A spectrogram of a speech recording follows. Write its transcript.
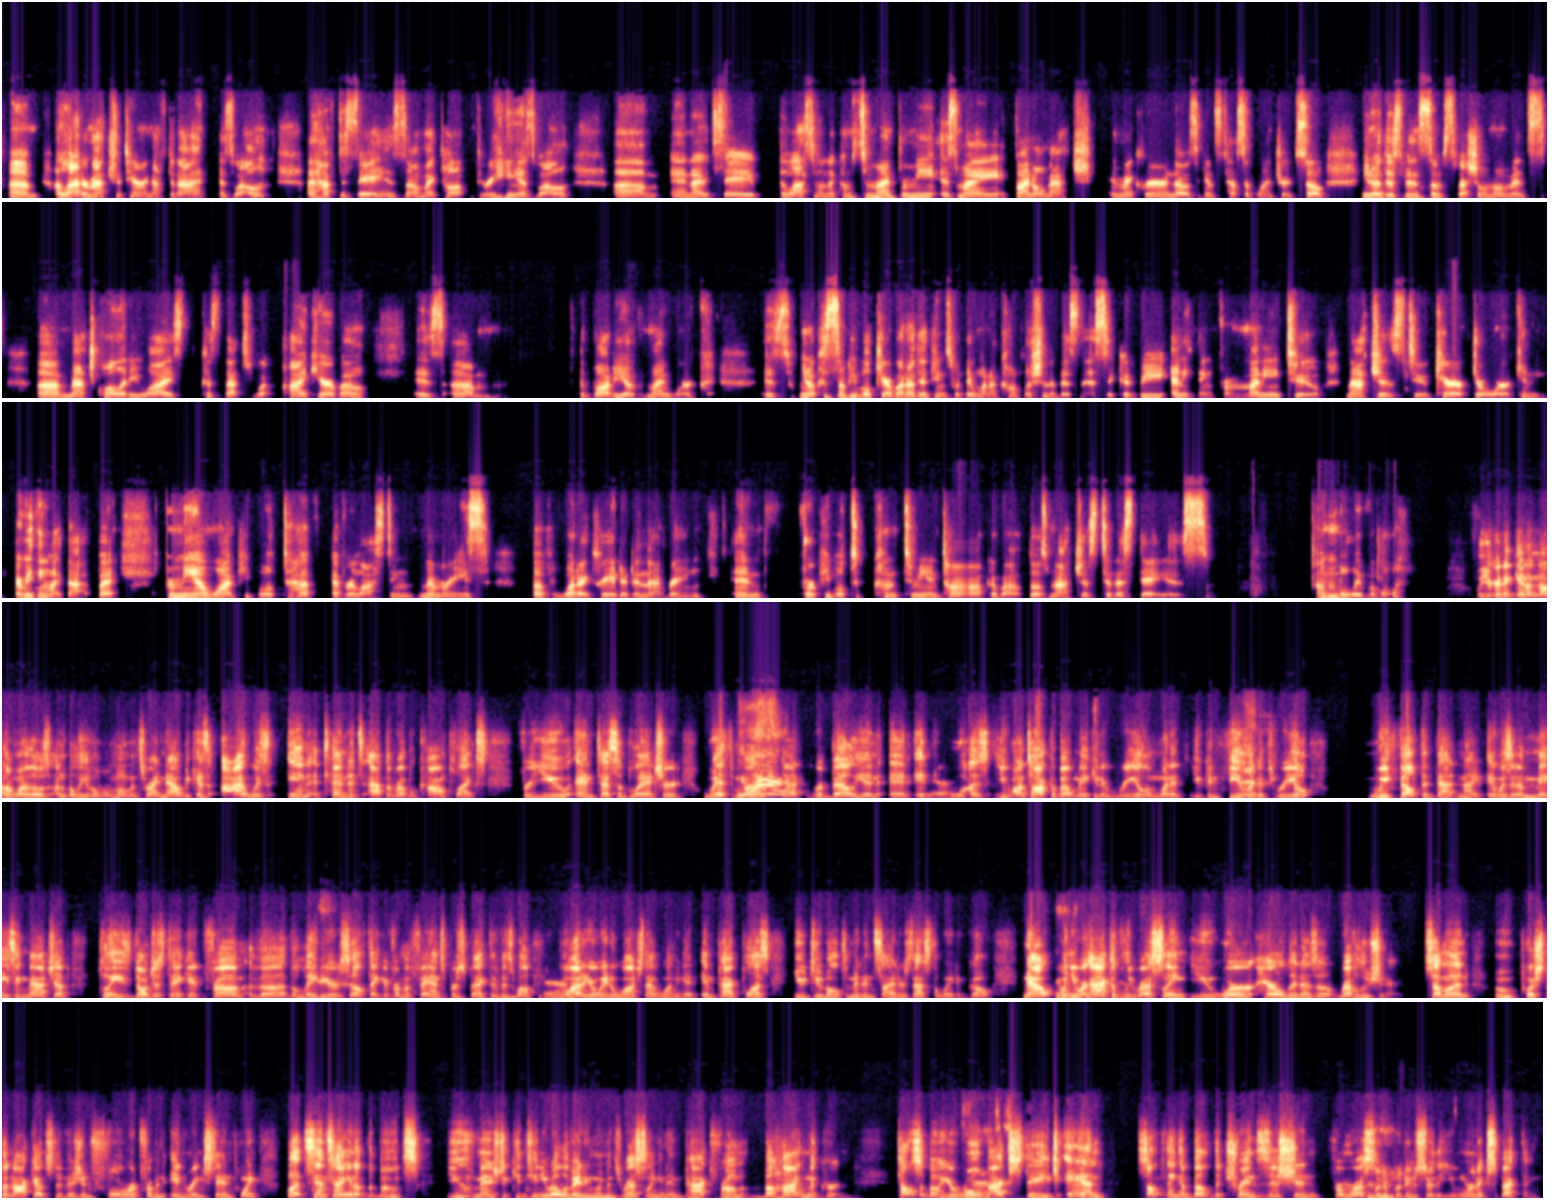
um, a ladder match for Taryn after that as well, I have to say, is on my top three as well. Um, and I would say the last one that comes to mind for me is my final match in my career, and that was against Tessa Blanchard. So, you know, there's been some special moments, um, match quality wise, because that's what I care about is um, the body of my work is you know because some people care about other things what they want to accomplish in the business. It could be anything from money to matches to character work and everything like that. But for me i want people to have everlasting memories of what i created in that ring. And for people to come to me and talk about those matches to this day is unbelievable. Well, you're going to get another one of those unbelievable moments right now because I was in attendance at the Rebel Complex for you and Tessa Blanchard with you Mike were. at Rebellion. And it yeah. was, you want to talk about making it real and when it, you can feel it, it's real. We felt it that night. It was an amazing matchup. Please don't just take it from the, the lady mm-hmm. herself, take it from a fan's perspective as well. Yeah. Go out of your way to watch that one again. Impact Plus, YouTube Ultimate Insiders. That's the way to go. Now, when you were actively wrestling, you were heralded as a revolutionary someone who pushed the knockouts division forward from an in ring standpoint. But since hanging up the boots, you've managed to continue elevating women's wrestling and impact from behind the curtain. Tell us about your role yes. backstage and something about the transition from wrestler mm-hmm. to producer that you weren't expecting.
